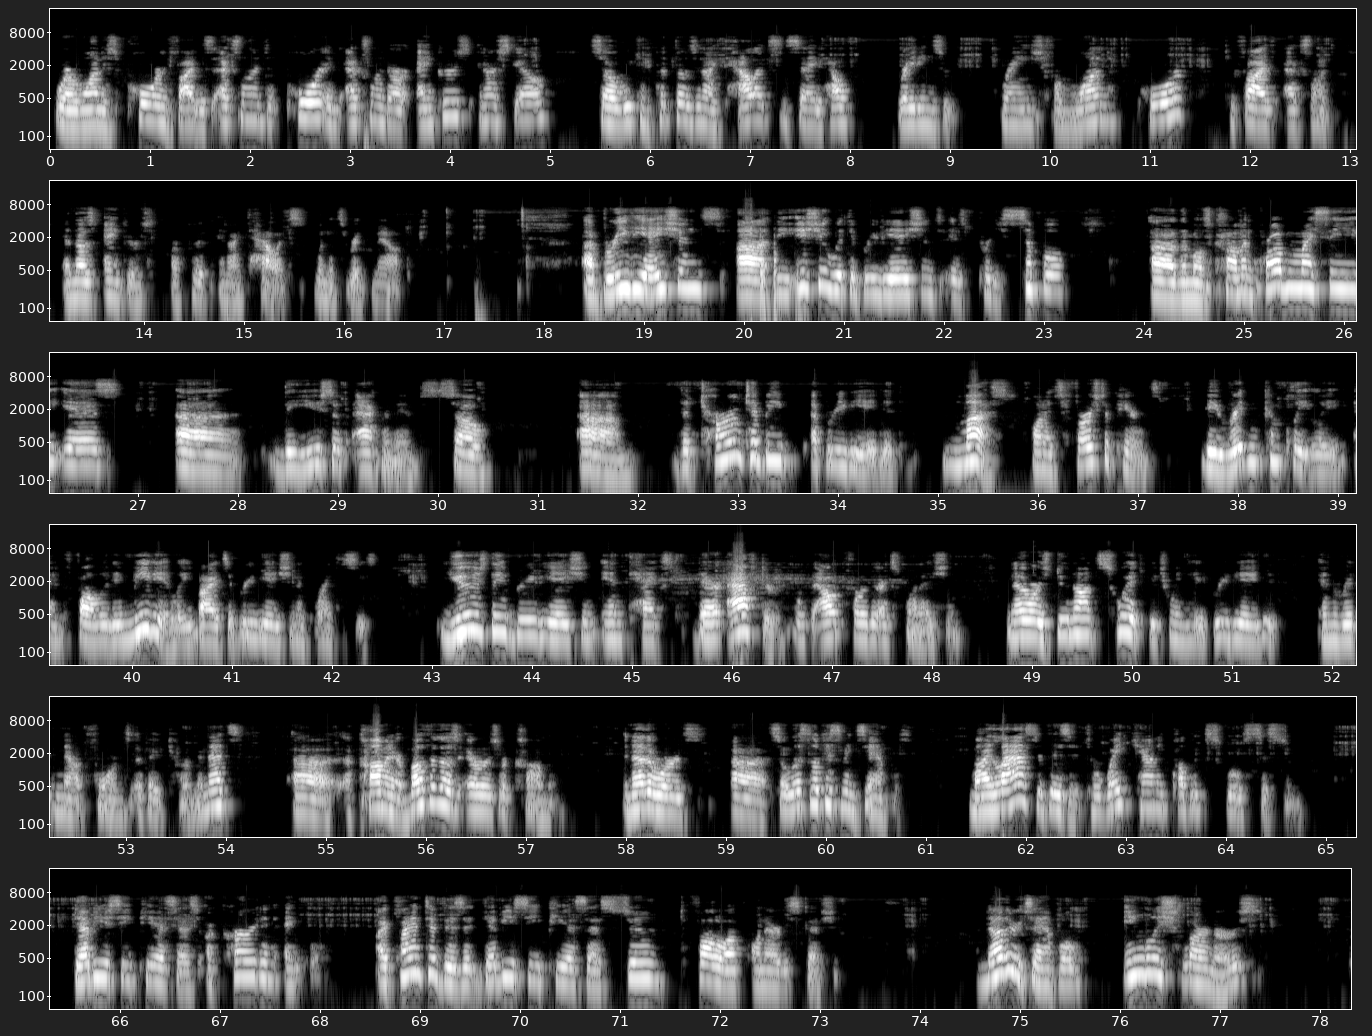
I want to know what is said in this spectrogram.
where 1 is poor and 5 is excellent. Poor and excellent are anchors in our scale. So we can put those in italics and say health ratings range from 1 poor to 5 excellent, and those anchors are put in italics when it's written out. Abbreviations. Uh, the issue with abbreviations is pretty simple. Uh, the most common problem I see is uh, the use of acronyms. So um, the term to be abbreviated must, on its first appearance, be written completely and followed immediately by its abbreviation in parentheses. Use the abbreviation in text thereafter without further explanation. In other words, do not switch between the abbreviated and written out forms of a term. And that's uh, a common error. Both of those errors are common. In other words, uh, so let's look at some examples. My last visit to Wake County Public School System WCPSS occurred in April. I plan to visit WCPSS soon follow up on our discussion. Another example, English learners,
